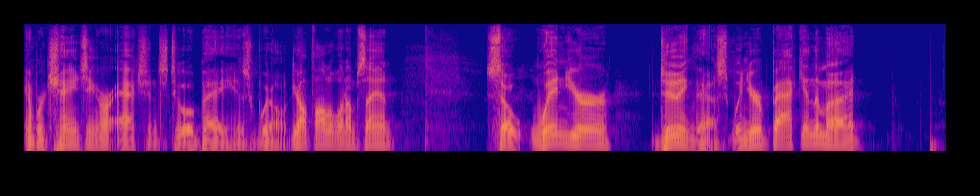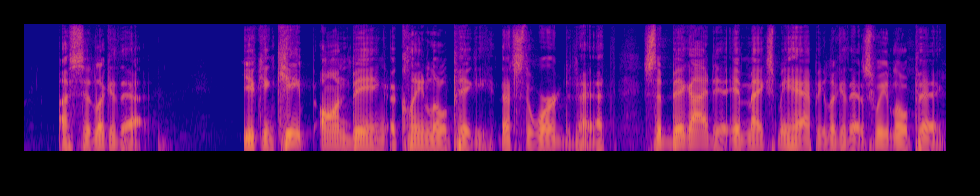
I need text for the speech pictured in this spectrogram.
and we're changing our actions to obey his will. Do y'all follow what I'm saying? So when you're doing this, when you're back in the mud, I said, look at that. you can keep on being a clean little piggy. That's the word today. That's the big idea. It makes me happy. Look at that sweet little pig.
